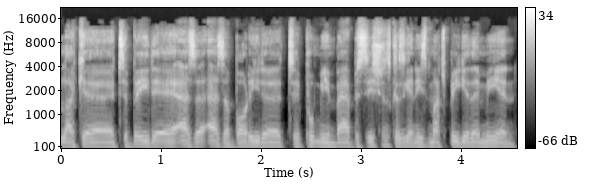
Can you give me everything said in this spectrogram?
Like uh, to be there as a as a body to to put me in bad positions because again he's much bigger than me and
